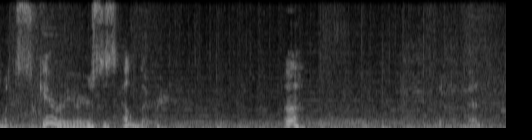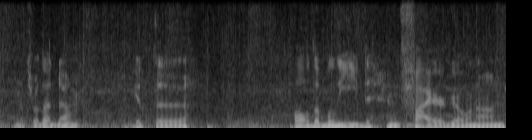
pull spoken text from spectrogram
What's scarier is this elder. Ugh! I'm gonna throw that down. Get the all the bleed and fire going on.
